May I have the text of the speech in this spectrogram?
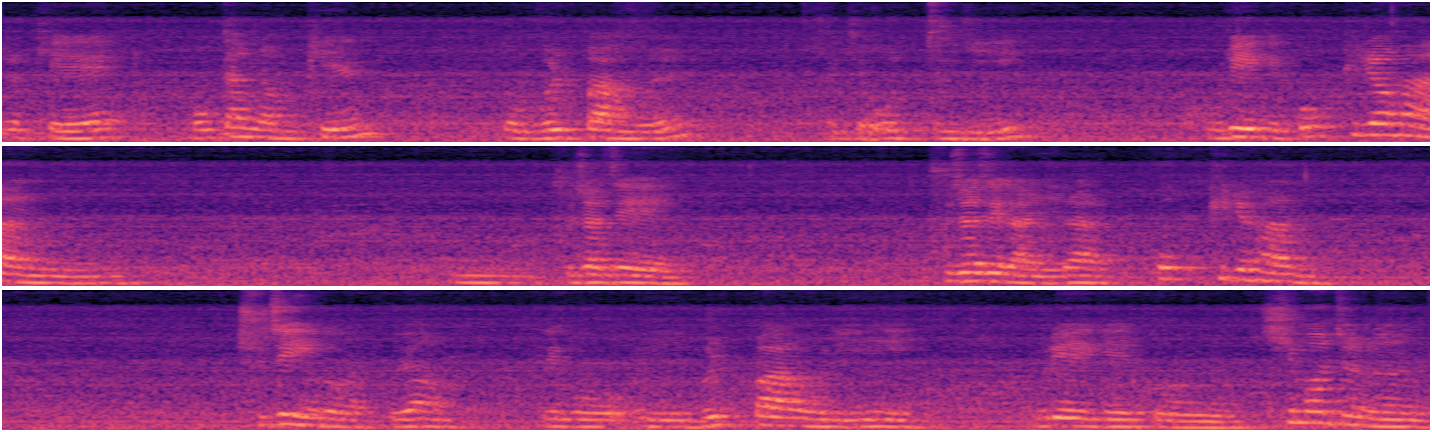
이렇게 목당 연필 또 물방울 이렇게 오뚜기 우리에게 꼭 필요한 음, 부자재 부자재가 아니라 꼭 필요한 주제인 것 같고요. 그리고 이 물방울이 우리에게 또 심어주는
